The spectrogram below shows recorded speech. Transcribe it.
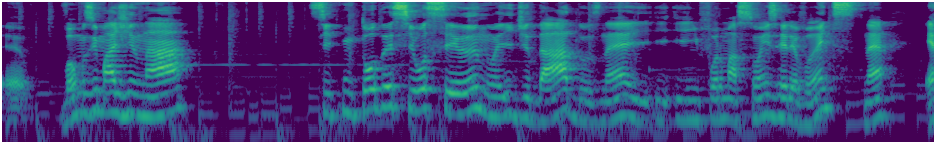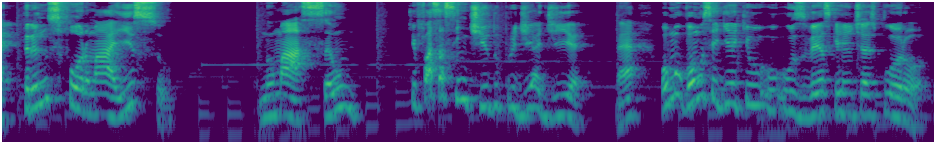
é, vamos imaginar se com todo esse oceano aí de dados, né, e, e, informações relevantes, né, é transformar isso numa ação que faça sentido para o dia a dia, né? Vamos, vamos seguir aqui os Vs que a gente já explorou.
